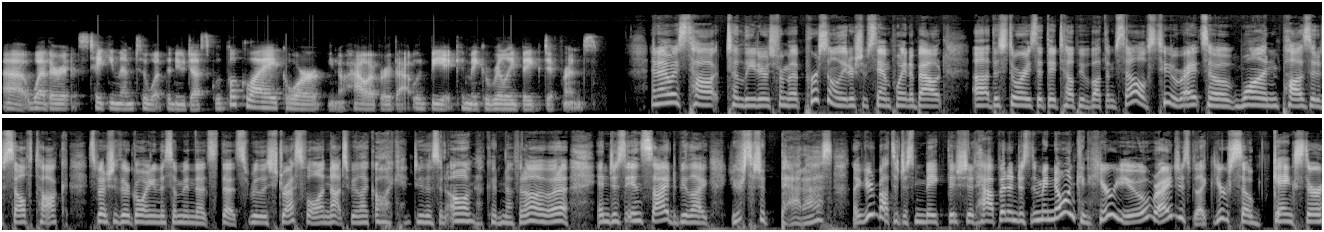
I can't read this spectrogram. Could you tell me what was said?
uh, whether it's taking them to what the new desk would look like or, you know, however that would be. It can make a really big difference. And I always talk to leaders from a personal leadership standpoint about uh, the stories that they tell people about themselves too, right? So one, positive self-talk, especially if they're going into something that's that's really stressful, and not to be like, oh, I can't do this, and oh, I'm not good enough, and oh, and just inside to be like, you're such a badass, like you're about to just make this shit happen, and just I mean, no one can hear you, right? Just be like, you're so gangster,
